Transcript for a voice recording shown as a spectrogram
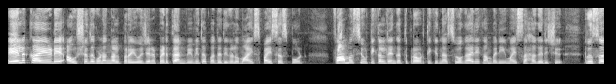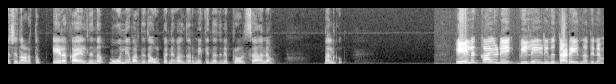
ഏലക്കായയുടെ ഔഷധ ഗുണങ്ങൾ പ്രയോജനപ്പെടുത്താൻ വിവിധ പദ്ധതികളുമായി സ്പൈസസ് ബോർഡ്. ഫാർമസ്യൂട്ടിക്കൽ രംഗത്ത് പ്രവർത്തിക്കുന്ന സ്വകാര്യ കമ്പനിയുമായി സഹകരിച്ച് റിസർച്ച് നടത്തും. ഏലക്കായിൽ നിന്നും മൂല്യവർദ്ധിത ഉൽപ്പന്നങ്ങൾ നിർമ്മിക്കുന്നതിന് പ്രോത്സാഹനം നൽകും. ഏലക്കായുടെ വിലയിടിവ് തടയുന്നതിനും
